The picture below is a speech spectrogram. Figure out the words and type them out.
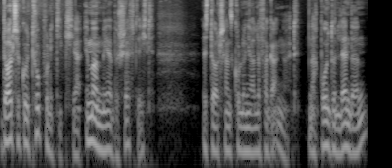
deutsche Kulturpolitik ja immer mehr beschäftigt, ist Deutschlands koloniale Vergangenheit. Nach Bund und Ländern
